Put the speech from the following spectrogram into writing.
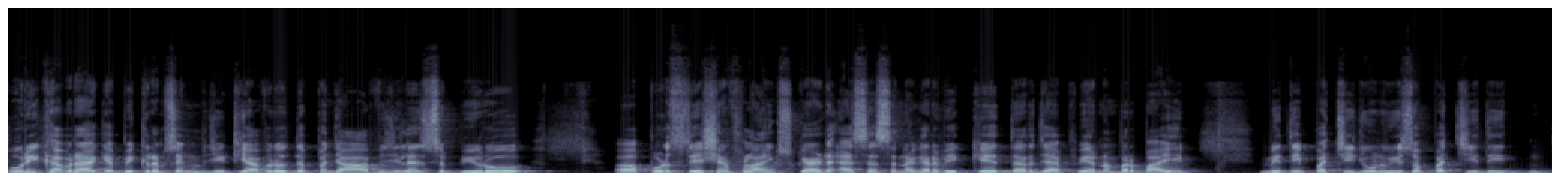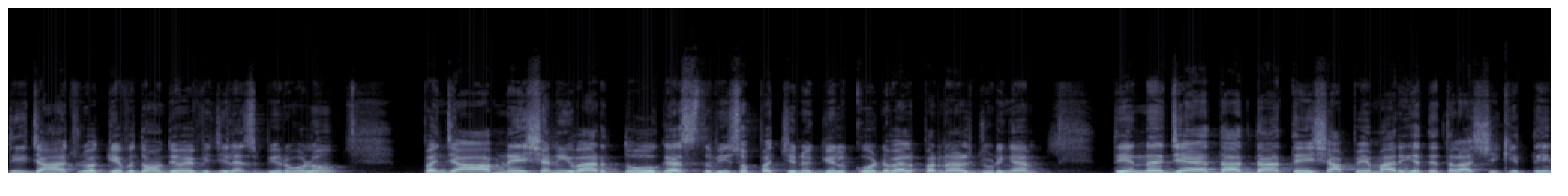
ਪੂਰੀ ਖਬਰ ਹੈ ਕਿ ਬਿਕਰਮ ਸਿੰਘ ਮਜੀਠੀਆ ਵਿਰੁੱਧ Punjab vigilance bureau police station flying squad SS ਨਗਰ ਵਿਖੇ ਦਰਜ ਐਫਆਈਆਰ ਨੰਬਰ 22 ਮਿਤੀ 25 ਜੂਨ 2025 ਦੀ ਦੀ ਜਾਂਚ ਨੂੰ ਅੱਗੇ ਵਧਾਉਂਦੇ ਹੋਏ ਵਿਜੀਲੈਂਸ ਬਿਊਰੋ ਵੱਲੋਂ ਪੰਜਾਬ ਨੇ ਸ਼ਨੀਵਾਰ 2 ਅਗਸਤ 2025 ਨੂੰ ਗਿਲਕੋ ਡਿਵੈਲਪਰ ਨਾਲ ਜੁੜੀਆਂ ਤਿੰਨ ਜਾਇਦਾਦਾਂ ਤੇ ਛਾਪੇਮਾਰੀ ਅਤੇ ਤਲਾਸ਼ੀ ਕੀਤੀ।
